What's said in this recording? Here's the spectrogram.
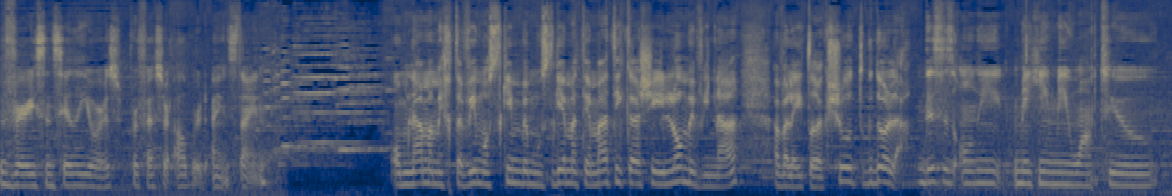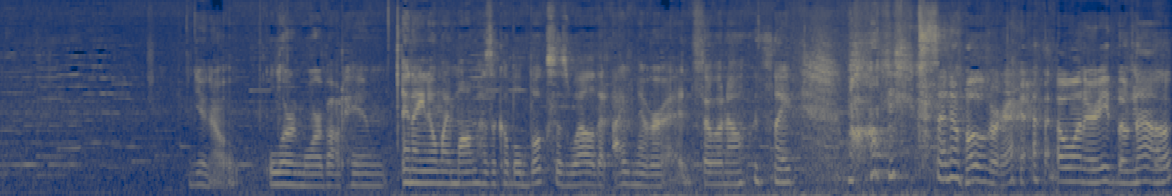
Very sincerely yours, Professor Albert Einstein. אמנם המכתבים עוסקים במושגי מתמטיקה שהיא לא מבינה, אבל ההתרגשות גדולה. This is only making me want to, you know, learn more about him. And I know my mom has a couple books as well that I've never read. So now it's like, mom, send them over. I want to read them now.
